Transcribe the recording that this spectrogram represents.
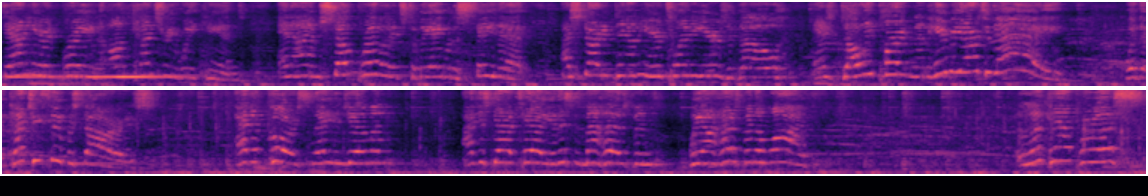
down here at Brean on Country Weekend. And I am so privileged to be able to see that. I started down here 20 years ago as Dolly Parton, and here we are today with the Country Superstars. And of course, ladies and gentlemen, I just gotta tell you, this is my husband. We are husband and wife. Look out for us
